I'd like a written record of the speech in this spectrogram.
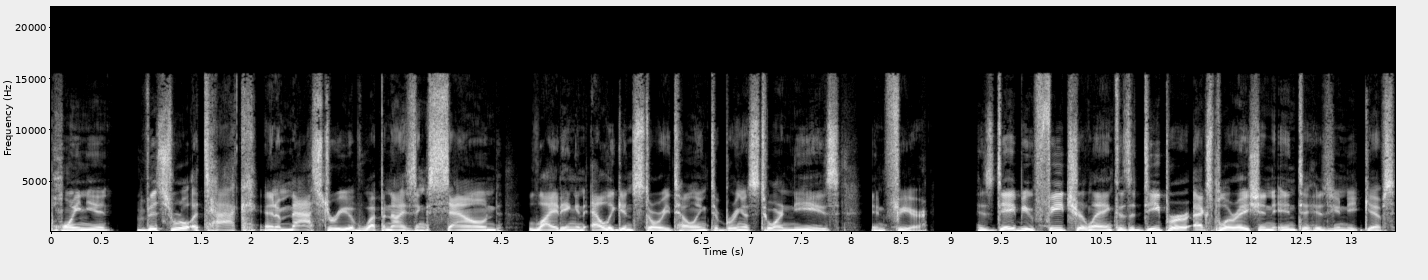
poignant visceral attack and a mastery of weaponizing sound, lighting, and elegant storytelling to bring us to our knees in fear. His debut feature length is a deeper exploration into his unique gifts.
